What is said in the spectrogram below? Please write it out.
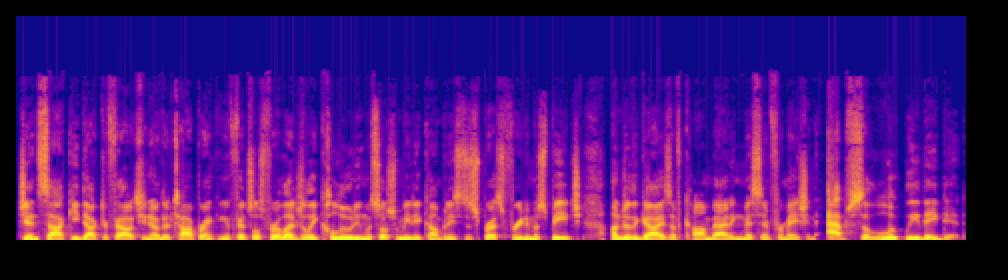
Jen Psaki, Dr. Fauci, and other top ranking officials for allegedly colluding with social media companies to suppress freedom of speech under the guise of combating misinformation. Absolutely, they did.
